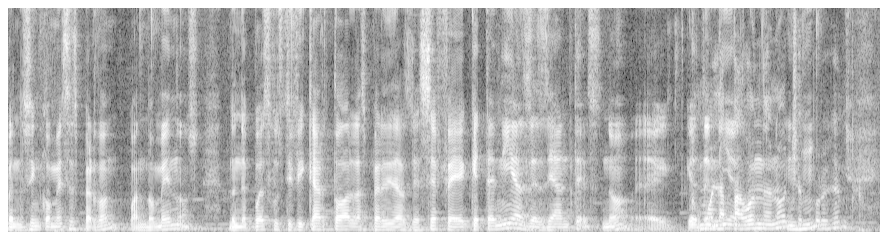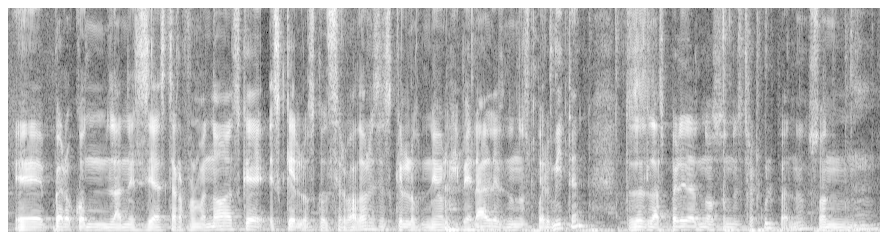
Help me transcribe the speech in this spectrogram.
bueno, cinco meses, perdón, cuando menos, donde puedes justificar todas las pérdidas de CFE que tenías desde antes, ¿no? Eh, que Como el tenías. apagón de anoche, Ujú. por ejemplo. Eh, pero con la necesidad de esta reforma. No, es que, es que los conservadores, es que los neoliberales no nos permiten, entonces las pérdidas no son nuestra culpa, ¿no? Son,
